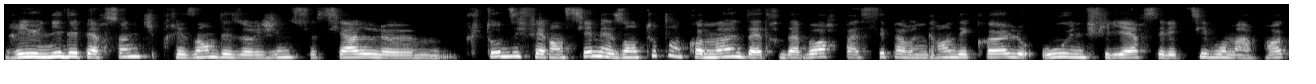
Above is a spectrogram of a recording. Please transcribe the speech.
réunit des personnes qui présentent des origines sociales euh, plutôt différenciées, mais ont tout en commun d'être d'abord passées par une grande école ou une filière sélective au Maroc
